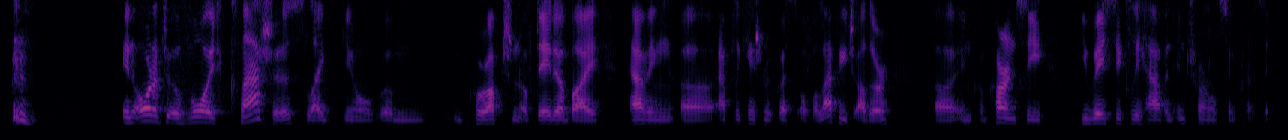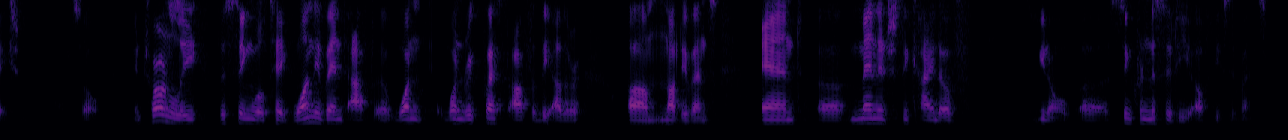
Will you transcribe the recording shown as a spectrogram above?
in order to avoid clashes, like you know, um, corruption of data by having uh, application requests overlap each other uh, in concurrency, you basically have an internal synchronization. Right? So internally, this thing will take one event after uh, one one request after the other, um, not events, and uh, manage the kind of you know uh, synchronicity of these events.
